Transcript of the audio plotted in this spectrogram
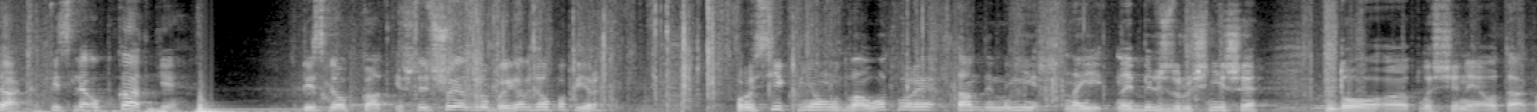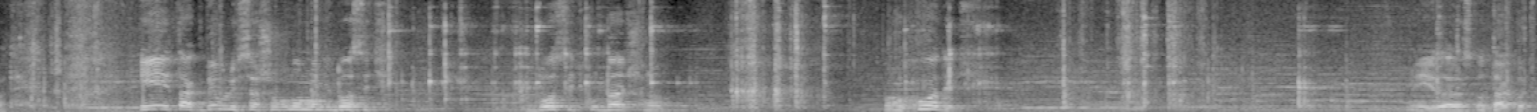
Так, після обкатки. Після обкатки, що, я зробив? Я взяв папір, просік в ньому два отвори, там, де мені най, найбільш зручніше до е, площини. Отак от. І так дивлюся, що воно мені досить, досить удачно проходить. І зараз отак от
